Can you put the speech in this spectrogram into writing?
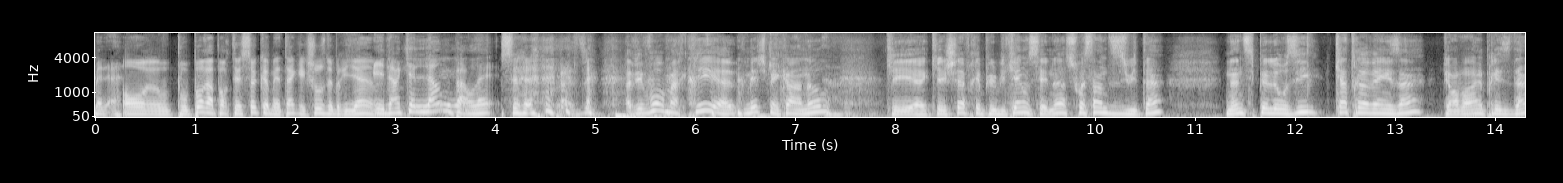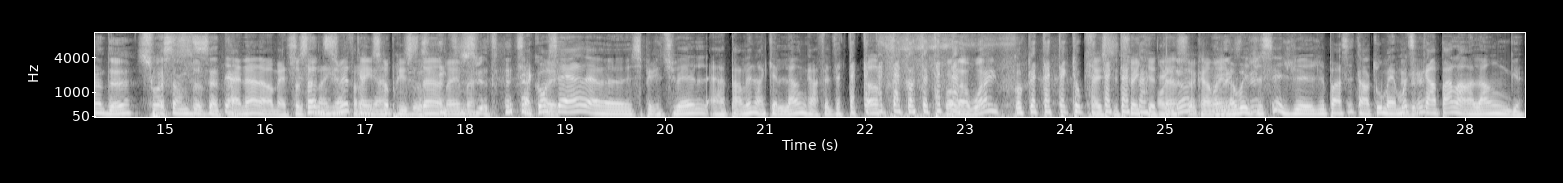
Mais, euh, on peut pas rapporter ça comme étant quelque chose de brillant. et dans quelle langue parlait? Avez-vous remarqué euh, Mitch McConnell, qui est, euh, qui est le chef républicain au Sénat, 78 ans, Nancy Pelosi, 80 ans, puis on va avoir un président de 77 ans. Ah, non, non, mais c'est 78 quand il sera président même. 78. Sa conseillère euh, spirituelle, elle parlait dans quelle langue, en fait? Tac, tac, tac, tac, tac, tac, Pour la wife. tac, tac, tac, tac, tac, Hey, tac, C'est tac, ça tac. inquiétant, ça, quand même? Ah oui, je sais, l'ai passé tantôt, mais moi, C'est quand on parle en langue.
